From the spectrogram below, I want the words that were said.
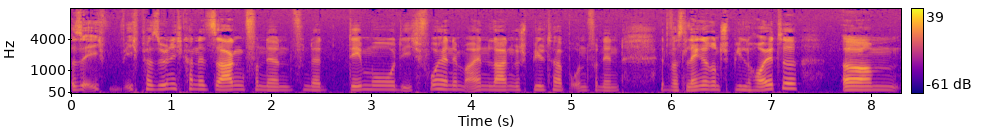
also ich, ich persönlich kann jetzt sagen, von der, von der Demo, die ich vorher in dem einen Laden gespielt habe und von den etwas längeren Spielen heute, ähm,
